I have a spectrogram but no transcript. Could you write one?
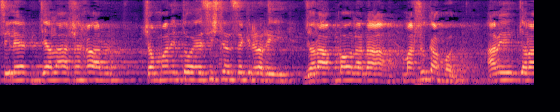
সিলেট জেলা শাখার সম্মানিত অ্যাসিস্ট্যান্ট সেক্রেটারি জনাব মাওলানা মাসুক আহমদ। আমি জনাব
